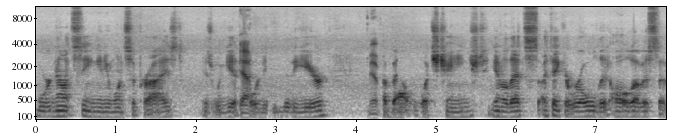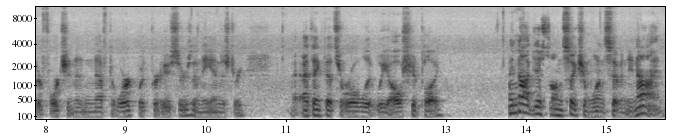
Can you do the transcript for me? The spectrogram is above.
we're not seeing anyone surprised as we get Yeah. toward the end of the year Yep. about what's changed. You know, that's I think a role that all of us that are fortunate enough to work with producers in the industry, I think that's a role that we all should play, and not just on Section 179,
